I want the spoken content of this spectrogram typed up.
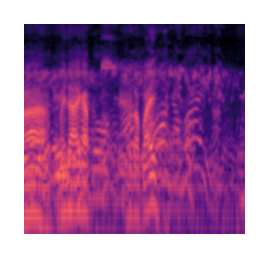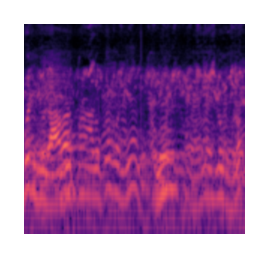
อ่า ไม่ได้ครับตัวต่อไปบุญอยู่แล้วพาลงไปคนนี้ไม่ลงลบ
